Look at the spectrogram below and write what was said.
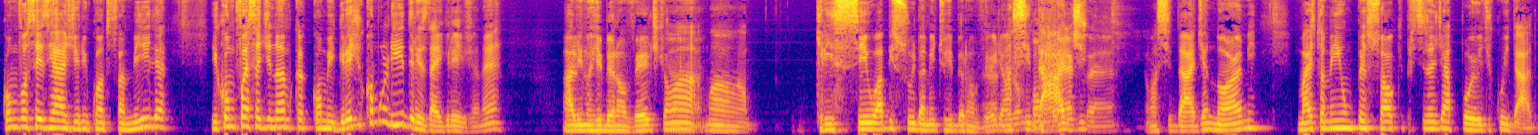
Como vocês reagiram enquanto família? E como foi essa dinâmica como igreja e como líderes da igreja, né? Ali no Ribeirão Verde, que é uma. Uma- cresceu absurdamente o Ribeirão Verde. É, uma um cidade. complexo, é. É uma cidade enorme, mas também um pessoal que precisa de apoio, de cuidado.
